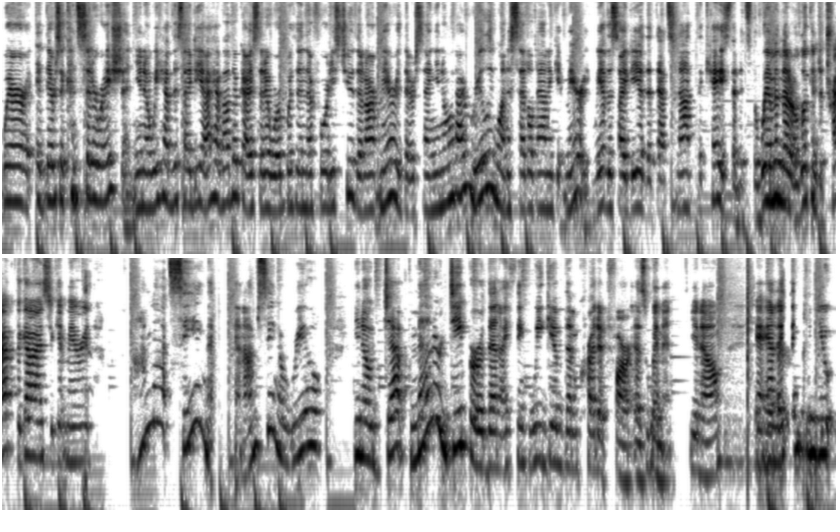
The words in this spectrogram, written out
where it, there's a consideration. You know we have this idea. I have other guys that i work with in their 40s too that aren't married they're saying you know what? I really want to settle down and get married. We have this idea that that's not the case that it's the women that are looking to trap the guys to get married. I'm not seeing that. And i'm seeing a real you know depth. Men are deeper than i think we give them credit for as women you know? And, and i think when you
